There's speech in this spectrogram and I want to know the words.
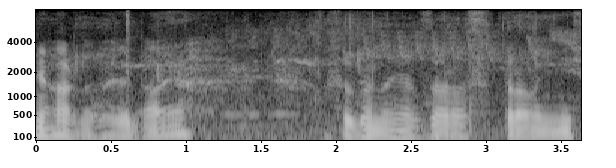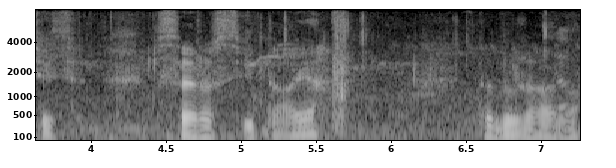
І гарно виглядає. Особливо як зараз травень місяць все розцвітає. Це дуже гарно.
